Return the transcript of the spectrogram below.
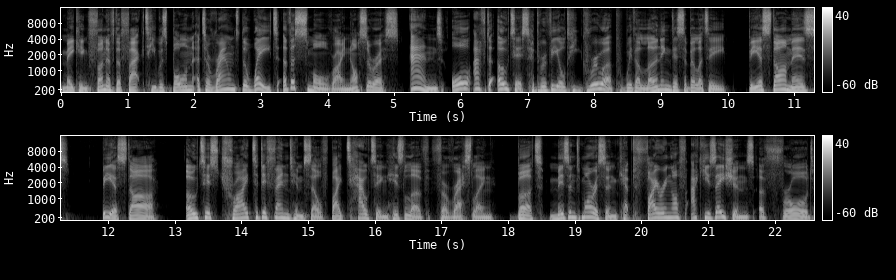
making fun of the fact he was born at around the weight of a small rhinoceros. And all after Otis had revealed he grew up with a learning disability. Be a star, Miz. Be a star. Otis tried to defend himself by touting his love for wrestling. But Miz and Morrison kept firing off accusations of fraud.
